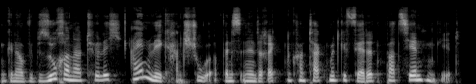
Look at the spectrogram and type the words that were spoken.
genau wie Besucher natürlich, Einweghandschuhe, wenn es in den direkten Kontakt mit gefährdeten Patienten geht.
